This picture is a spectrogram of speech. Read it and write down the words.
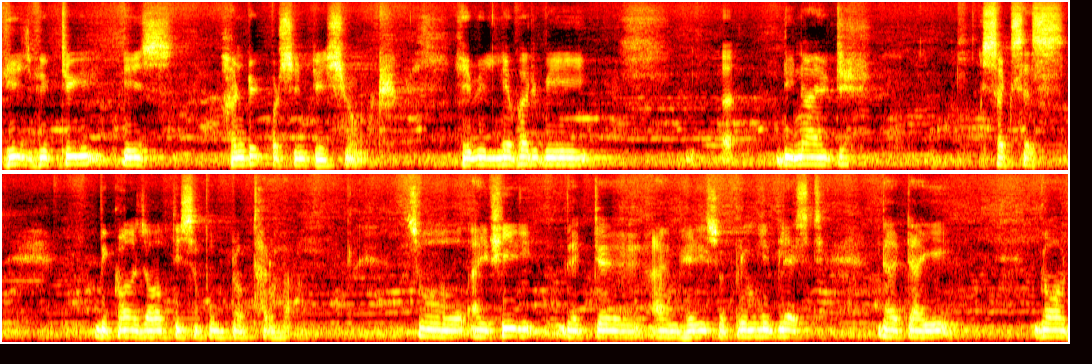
his victory is 100% assured. He will never be uh, denied success because of the support of Dharma. So I feel that uh, I am very supremely blessed that I got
